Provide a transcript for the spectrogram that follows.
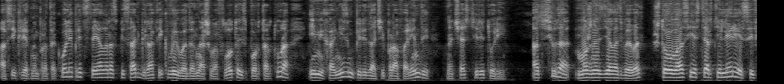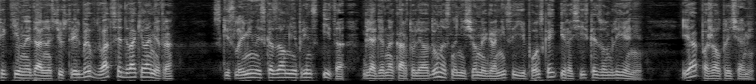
а в секретном протоколе предстояло расписать график вывода нашего флота из Порт-Артура и механизм передачи прав аренды на часть территории. Отсюда можно сделать вывод, что у вас есть артиллерия с эффективной дальностью стрельбы в 22 километра. С кислой миной сказал мне принц Ита, глядя на карту Леодуна с нанесенной границей японской и российской зон влияния. Я пожал плечами.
